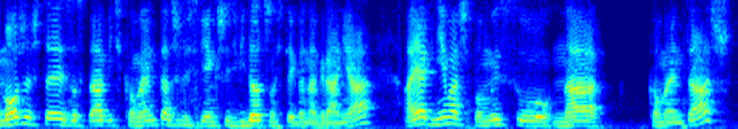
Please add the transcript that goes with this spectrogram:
Możesz też zostawić komentarz, by zwiększyć widoczność tego nagrania, a jak nie masz pomysłu na komentarz,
